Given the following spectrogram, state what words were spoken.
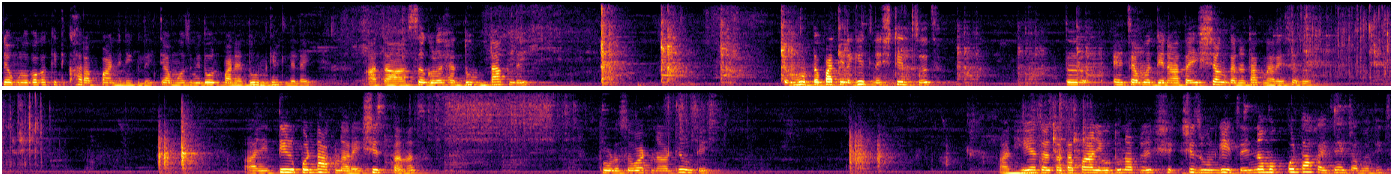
त्यामुळं बघा किती खराब पाणी निघले त्यामुळेच मी दोन पाण्यात धुवून घेतलेलं आहे. आता सगळं ह्यात धुवून टाकलंय. तर मोठं पातेलं घेतलंय स्टीलचंच. तर ह्याच्यामध्ये ना आता हे टाकणार आहे सगळं. आणि तीळ पण टाकणार आहे शिजतानाच. थोडंसं वाटणावर ठेवते. आणि हे याच्यात आता पाणी ओतून आपले शि शिजवून घ्यायचंय. नमक पण टाकायचं ह्याच्यामध्येच.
